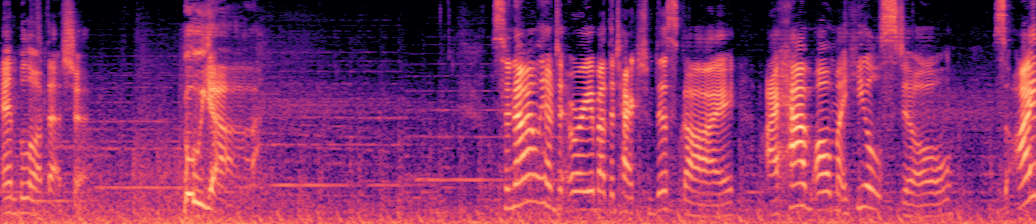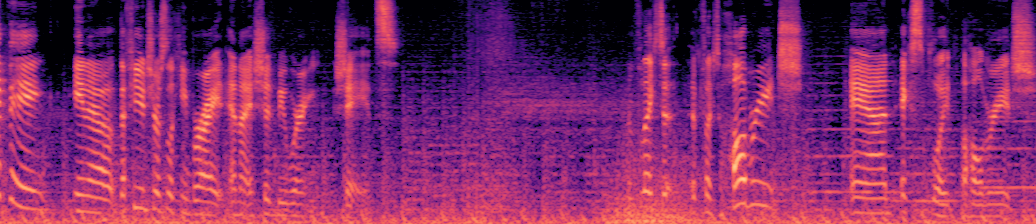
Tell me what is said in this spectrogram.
and blow up that ship. Booyah! So now I only have to worry about the tactics from this guy. I have all my heals still. So I think, you know, the future is looking bright and I should be wearing shades. Inflict a, inflict a hull breach and exploit the hull breach.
